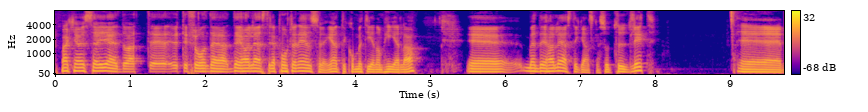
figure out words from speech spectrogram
Man kan väl säga då att eh, utifrån det, det jag har läst i rapporten än så länge, jag har inte kommit igenom hela. Eh, men det jag har läst är ganska så tydligt. Eh,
